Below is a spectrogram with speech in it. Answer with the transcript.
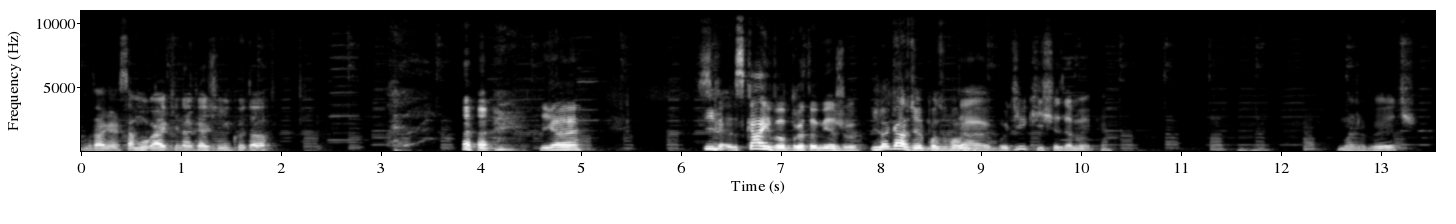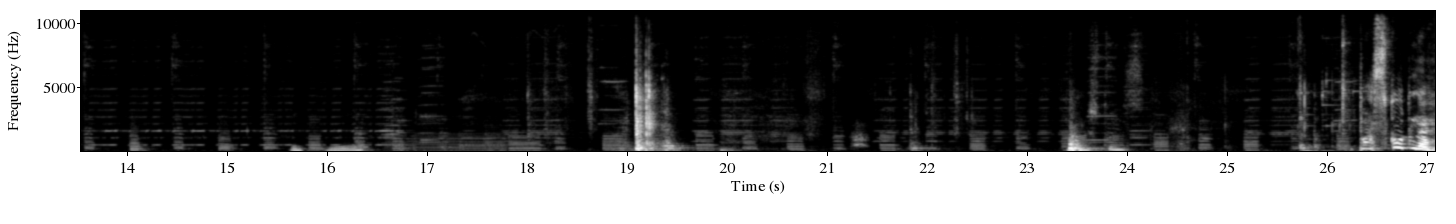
Bo tak jak samurajki na gaźniku to... Ile... Ile... Sky w obrotomierzu. Ile gardziel pozwoli? Tak, budziki się zamyka. Może być. Mhm. Paskudne.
